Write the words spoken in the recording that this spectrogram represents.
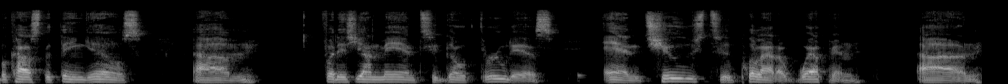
Because the thing is, um, for this young man to go through this and choose to pull out a weapon, um,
